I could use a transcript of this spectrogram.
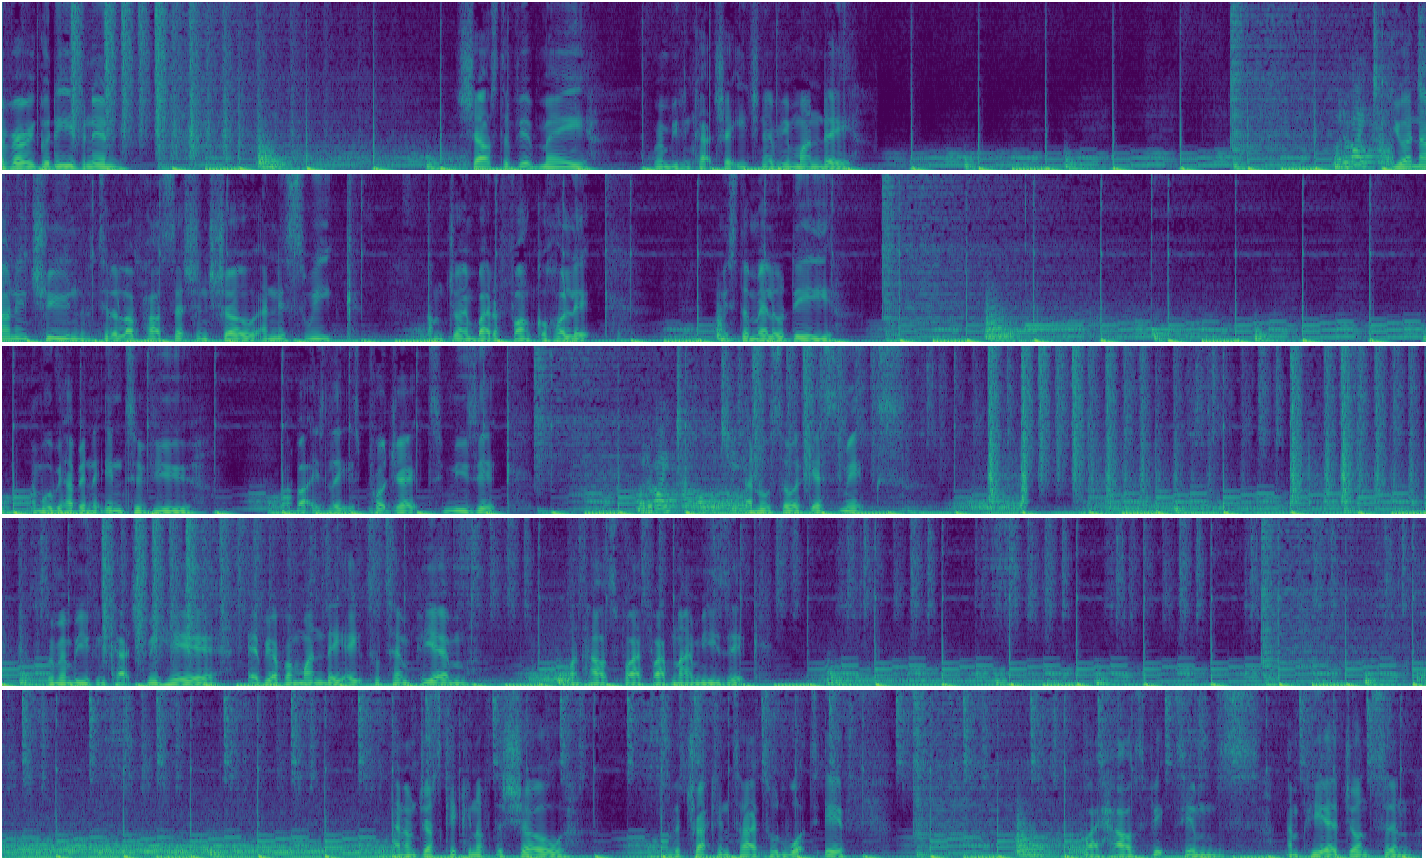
A very good evening. Shouts to Viv May. Remember, you can catch her each and every Monday. What have I told You are now in tune to the Love House Session show, and this week I'm joined by the Funkaholic, Mr. Melo D. And we'll be having an interview about his latest project, music, What have I told you? and also a guest mix. Remember, you can catch me here every other Monday, 8 till 10 p.m. on House 559 Music. And I'm just kicking off the show with a track entitled What If by House Victims and Pierre Johnson.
